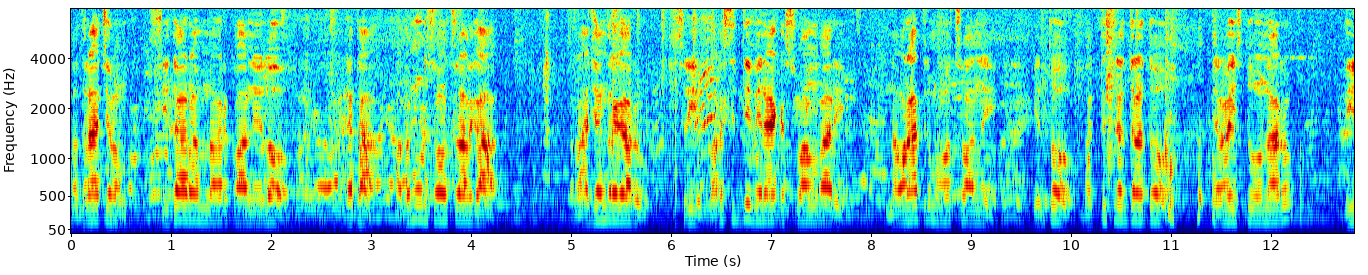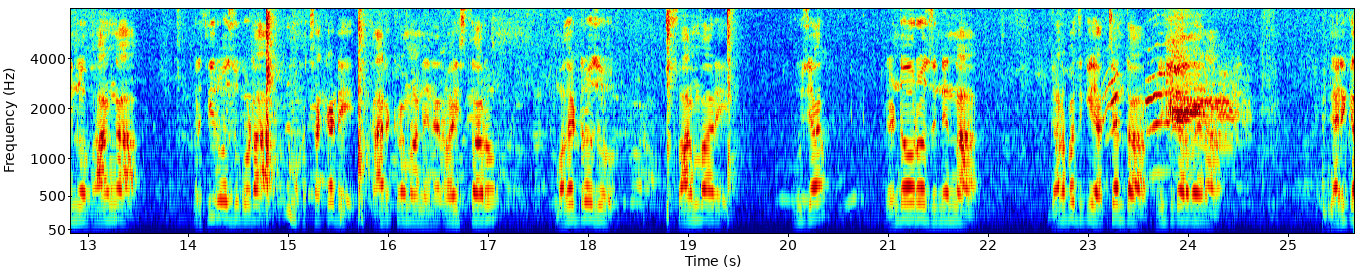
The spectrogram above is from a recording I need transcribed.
భద్రాచలం సీతారాం నగర్ కాలనీలో గత పదమూడు సంవత్సరాలుగా రాజేంద్ర గారు శ్రీ వరసిద్ధి వినాయక స్వామి వారి నవరాత్రి మహోత్సవాన్ని ఎంతో భక్తి శ్రద్ధలతో నిర్వహిస్తూ ఉన్నారు. దీనిలో భాగంగా ప్రతిరోజు కూడా ఒక చక్కటి కార్యక్రమాన్ని నిర్వహిస్తారు. మొదటి రోజు స్వామివారి పూజ రెండవ రోజు నిన్న గణపతికి అత్యంత ప్రీతికరమైన గరిక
